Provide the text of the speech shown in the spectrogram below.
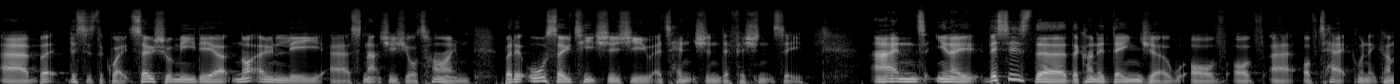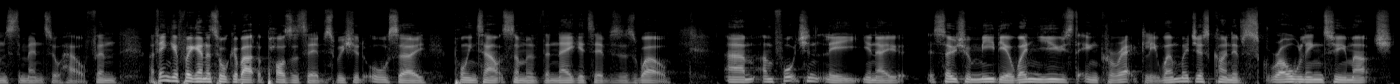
Uh, but this is the quote Social media not only uh, snatches your time, but it also teaches you attention deficiency. And you know this is the the kind of danger of of uh, of tech when it comes to mental health. And I think if we're going to talk about the positives, we should also point out some of the negatives as well. Um, unfortunately, you know, social media, when used incorrectly, when we're just kind of scrolling too much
